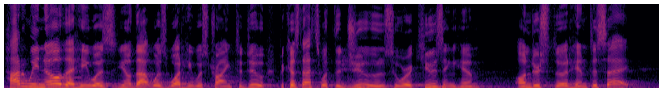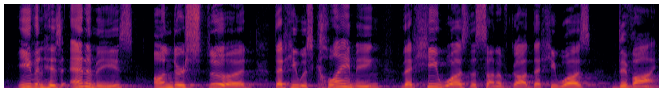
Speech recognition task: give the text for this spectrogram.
How do we know that he was, you know, that was what He was trying to do? Because that's what the Jews who were accusing Him understood Him to say. Even His enemies understood that He was claiming that He was the Son of God, that He was divine.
